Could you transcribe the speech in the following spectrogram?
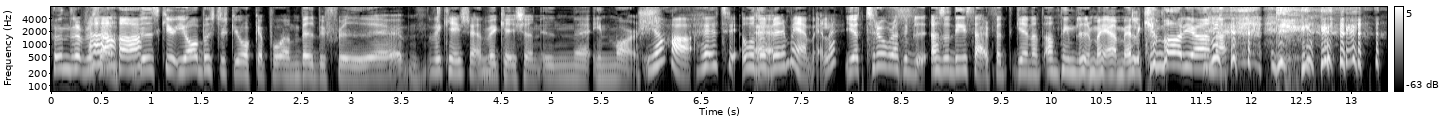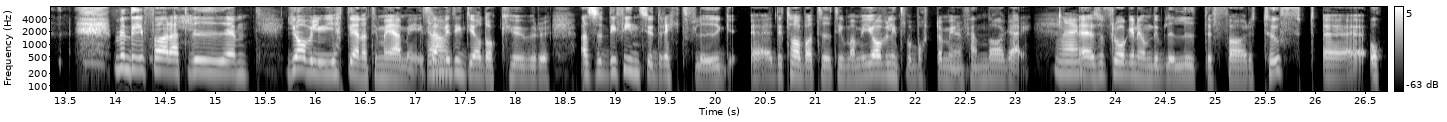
100 procent. Jag och Buster ska ju åka på en baby free eh, vacation. vacation in, eh, in March. ja, hur och då Eh. blir det Miami eller? Jag tror att det blir, alltså det är så här, för att att antingen blir det Miami eller Kanarieöarna. Men det är för att vi, eh, jag vill ju jättegärna till Miami. Sen Ja. vet inte jag dock hur, alltså det finns ju direktflyg, eh, det tar bara 10 timmar men jag vill inte vara borta mer än fem dagar. Nej. Eh, så frågan är om det blir lite för tufft och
